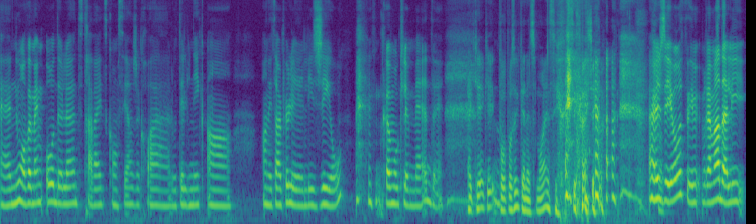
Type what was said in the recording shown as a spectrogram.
nous, on va même au-delà du travail du concierge, je crois, à l'Hôtel Unique en on était un peu les, les géos, comme au Club Med. OK, OK. Pour, pour ceux qui connaissent moins, c'est quoi un géo? un géo, c'est vraiment d'aller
